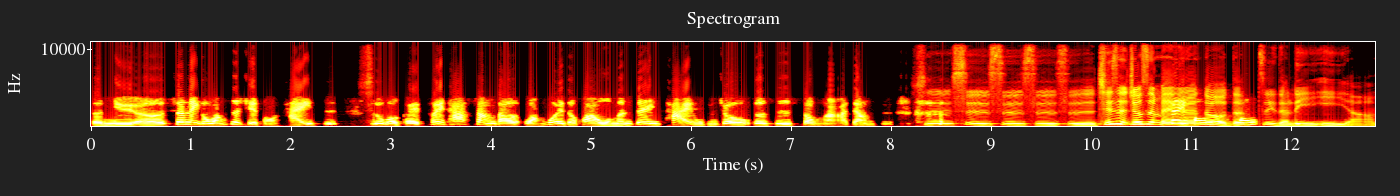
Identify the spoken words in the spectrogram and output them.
的女儿生了一个王室血统孩子，如果可以推他上到王位的话，我们这一派我们就就是送啊这样子。是是是是是，其实就是每个人都有的自己的利益啊。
